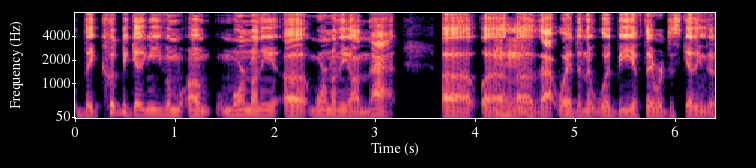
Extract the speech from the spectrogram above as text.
they could be getting even um, more money uh more money on that uh, uh, mm-hmm. uh, that way than it would be if they were just getting their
